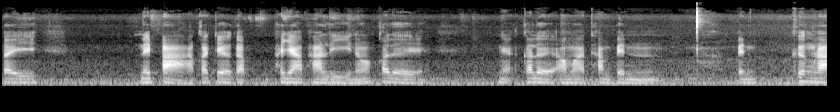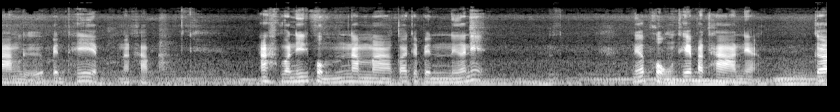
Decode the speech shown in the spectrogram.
ไปในป่าก็เจอกับพญาพาลีเนาะก็เลยเนี่ยก็เลยเอามาทำเป็นเป็นเครื่องรางหรือเป็นเทพนะครับอะวันนี้ผมนำมาก็จะเป็นเนื้อนี่ เนื้อผงเทพประธานเนี่ยก็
